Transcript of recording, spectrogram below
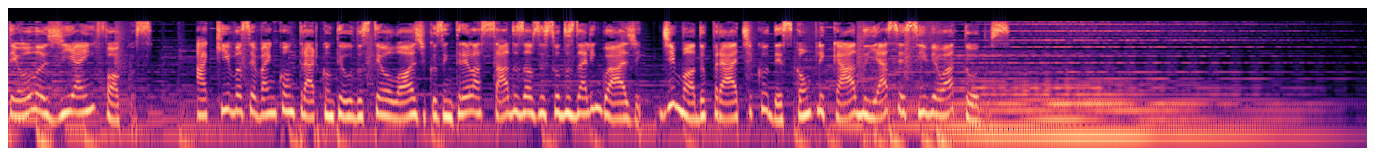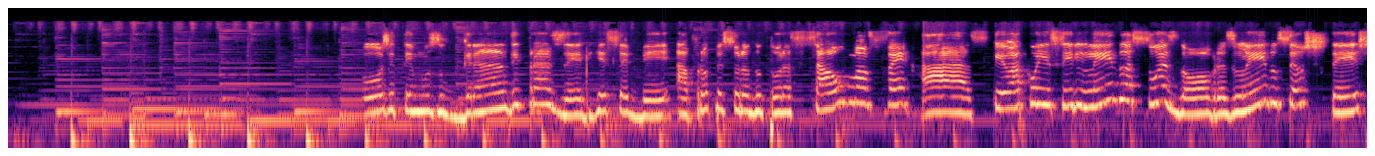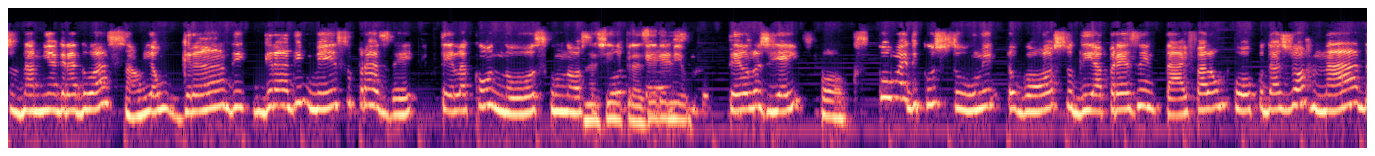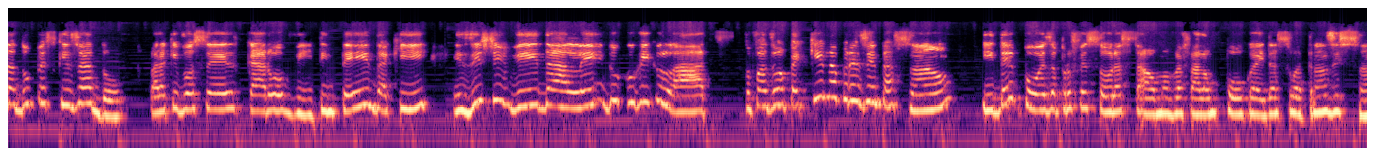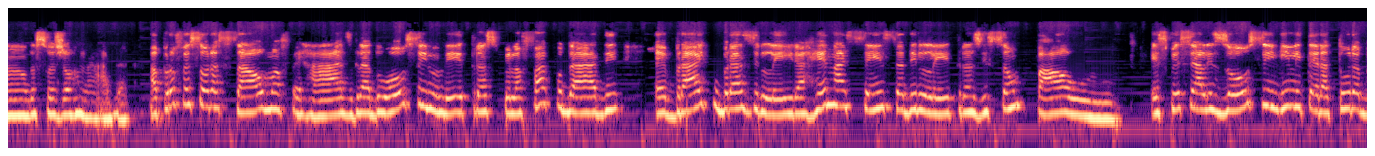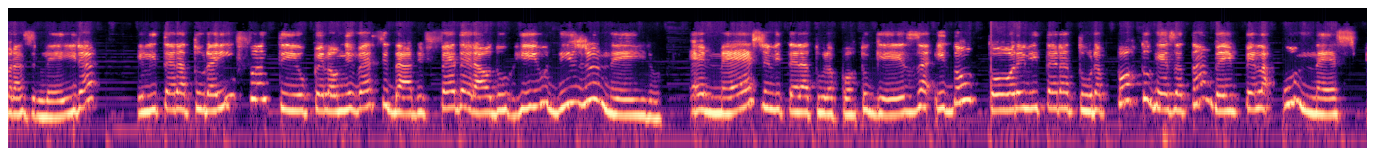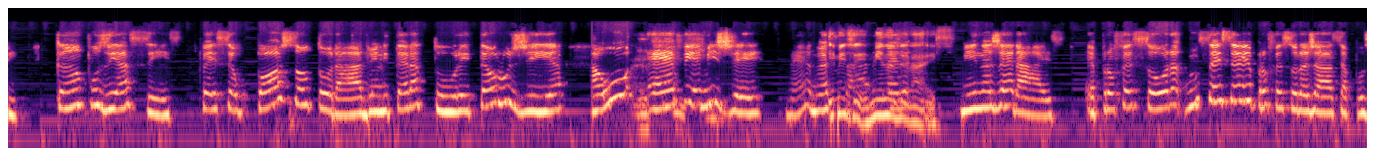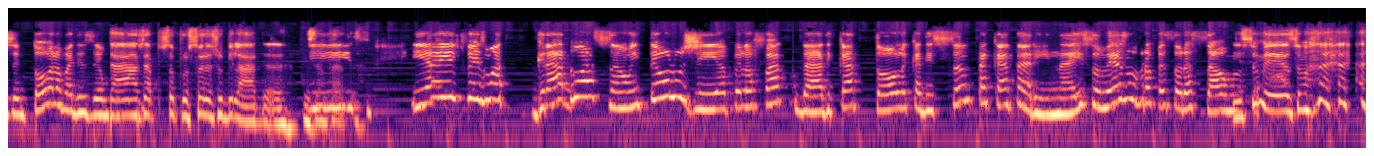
Teologia em Focos. Aqui você vai encontrar conteúdos teológicos entrelaçados aos estudos da linguagem, de modo prático, descomplicado e acessível a todos. Hoje temos o grande prazer de receber a professora doutora Salma Ferraz, que eu a conheci lendo as suas obras, lendo seus textos na minha graduação. E é um grande, grande, imenso prazer tê-la conosco no nosso Imagine, prazer é meu. Teologia em Focos. Como é de costume, eu gosto de apresentar e falar um pouco da jornada do pesquisador para que você, caro ouvinte, entenda que existe vida além do curricular. Vou fazer uma pequena apresentação e depois a professora Salma vai falar um pouco aí da sua transição, da sua jornada. A professora Salma Ferraz graduou-se em letras pela Faculdade Hebraico-Brasileira Renascença de Letras de São Paulo. Especializou-se em literatura brasileira e Literatura Infantil pela Universidade Federal do Rio de Janeiro. É mestre em literatura portuguesa e doutora em literatura portuguesa também pela Unesp, Campos de Assis. Fez seu pós-doutorado em literatura e teologia na UFMG, né? MG, Minas Gerais. Minas Gerais. É professora, não sei se a professora já se aposentou, ela vai dizer um Já, já sou professora jubilada. Isso. E aí fez uma graduação em teologia pela Faculdade Católica de Santa Catarina. É isso mesmo, professora Salma? Isso mesmo.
